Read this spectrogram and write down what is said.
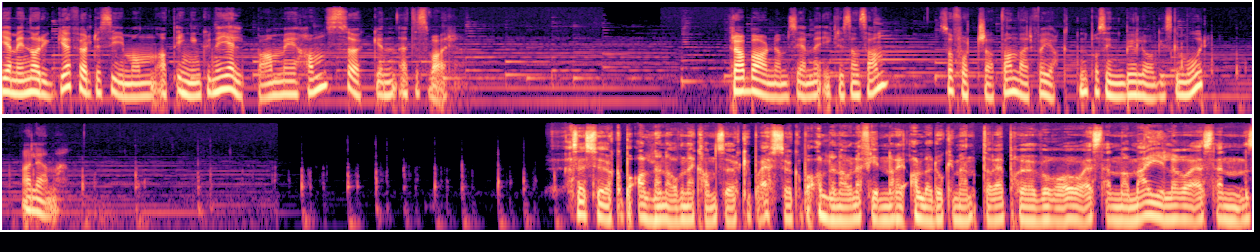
hjemme i Norge følte Simon at ingen kunne hjelpe ham i hans søken etter svar. Fra barndomshjemmet i Kristiansand så fortsatte han derfor jakten på sin biologiske mor alene. Altså, jeg søker på alle navn jeg kan søke på. Jeg søker på alle navn jeg finner i alle dokumenter. Jeg prøver, og jeg sender mailer, og jeg sender,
